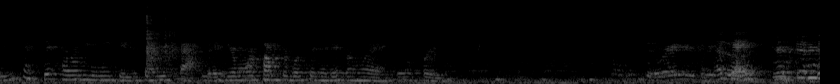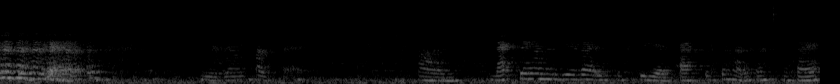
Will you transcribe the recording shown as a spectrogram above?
So you can sit however you need to, just don't reach back. But if you're more comfortable sitting a different way, feel free. Okay. okay. You're doing perfect. Um, next thing I'm going to do about is just give you a test of some medicine, okay?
